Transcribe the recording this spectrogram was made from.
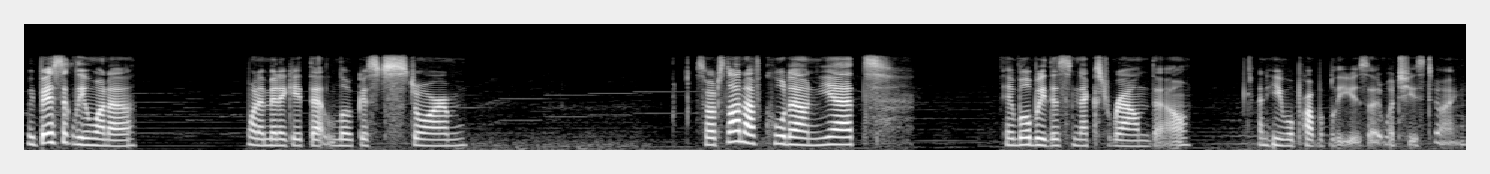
We basically want to want to mitigate that locust storm. So it's not off cooldown yet. It will be this next round though, and he will probably use it, which he's doing.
